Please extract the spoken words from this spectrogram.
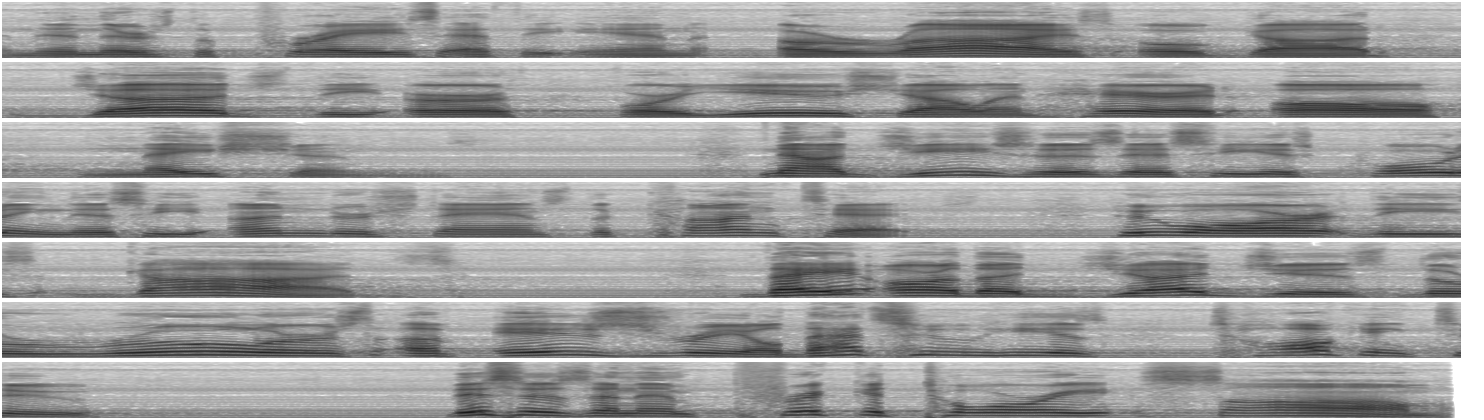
And then there's the praise at the end Arise, O God Judge the earth, for you shall inherit all nations. Now, Jesus, as he is quoting this, he understands the context. Who are these gods? They are the judges, the rulers of Israel. That's who he is talking to. This is an imprecatory psalm.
